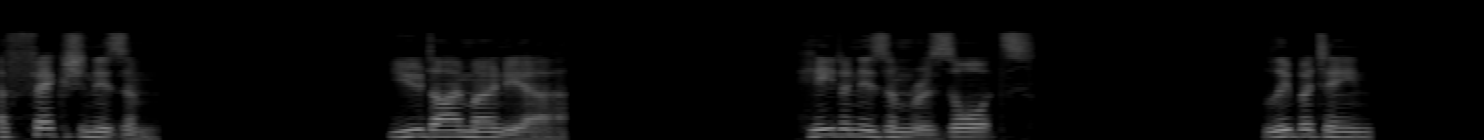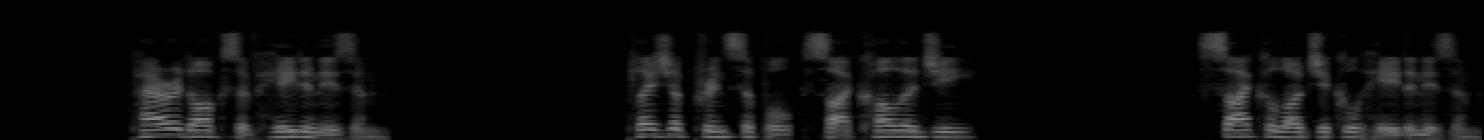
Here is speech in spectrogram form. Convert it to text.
Affectionism. Eudaimonia. Hedonism resorts. Libertine. Paradox of hedonism. Pleasure principle psychology. Psychological hedonism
